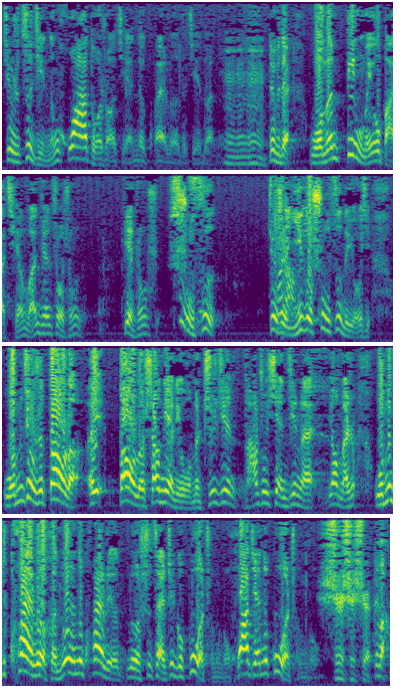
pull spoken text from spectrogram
就是自己能花多少钱的快乐的阶段里。嗯嗯嗯。对不对？我们并没有把钱完全做成变成数数字，就是一个数字的游戏。我们就是到了哎，到了商店里，我们直接拿出现金来要买什么。我们的快乐，很多人的快乐乐是在这个过程中，花钱的过程中，是是是，对吧？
